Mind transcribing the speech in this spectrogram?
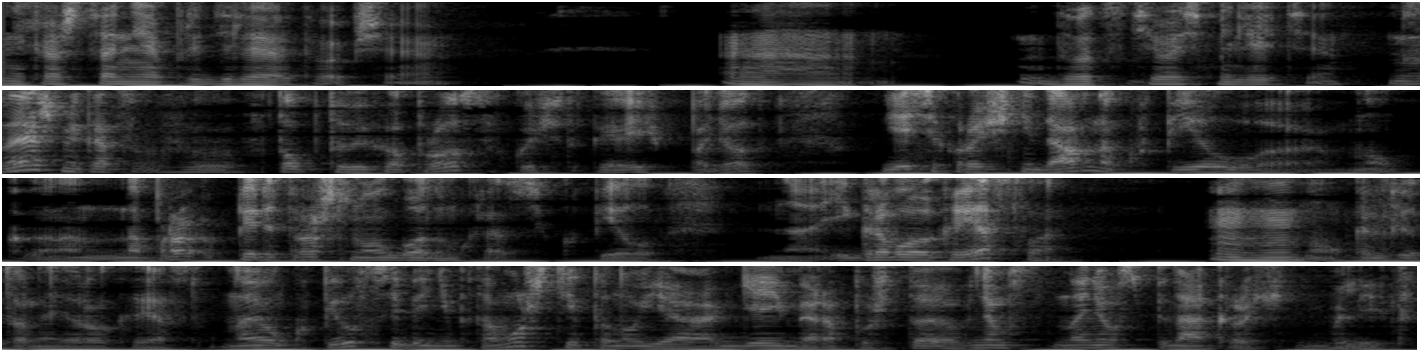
Мне кажется, они определяют вообще 28-летие. А, ну, знаешь, мне кажется, в, топ твоих вопросов куча такая вещь попадет. Если, короче, недавно купил, э, ну, на, перед прошлым годом как раз купил Э, игровое кресло, угу. ну, компьютерное игровое кресло. Но я его купил себе не потому, что, типа, ну, я геймер, а потому что в нем, на нем спина, короче, болит.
